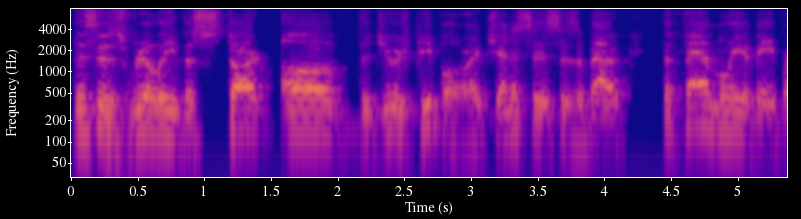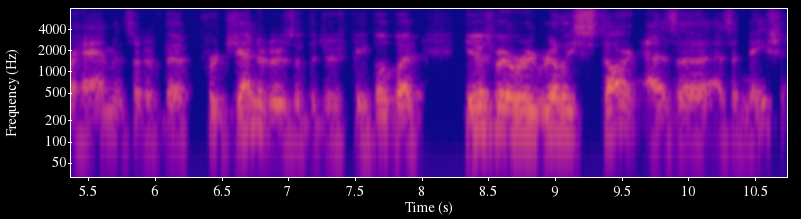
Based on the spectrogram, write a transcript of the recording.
this is really the start of the Jewish people, right? Genesis is about the family of Abraham and sort of the progenitors of the Jewish people, but here's where we really start as a as a nation.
